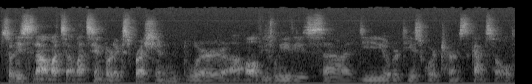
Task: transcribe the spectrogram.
So this is now much, a much simpler expression where uh, obviously this uh, d over t squared terms cancelled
